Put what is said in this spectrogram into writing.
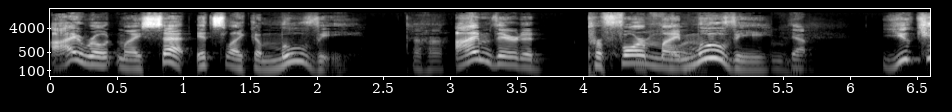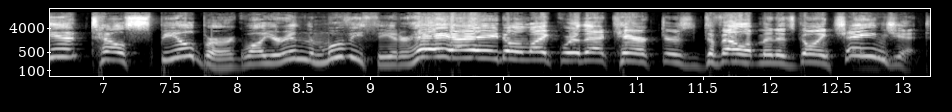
I wrote my set. It's like a movie. Uh-huh. I'm there to perform my movie. Mm-hmm. Yep. You can't tell Spielberg while you're in the movie theater, hey, I don't like where that character's development is going. Change it.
